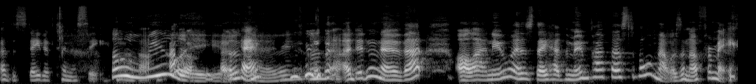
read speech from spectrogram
of the state of Tennessee. Oh, thought, really? Oh, okay. okay. I didn't know that. All I knew was they had the Moon Pie Festival, and that was enough for me.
